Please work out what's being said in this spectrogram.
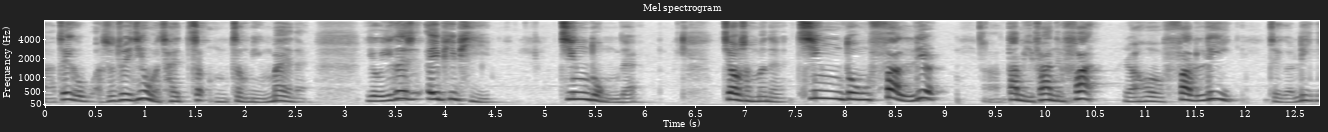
啊。这个我是最近我才整整明白的。有一个 A P P，京东的，叫什么呢？京东饭粒儿啊，大米饭的饭，然后饭粒这个粒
